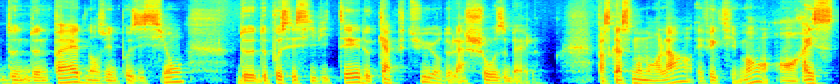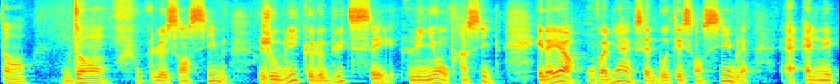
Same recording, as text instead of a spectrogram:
de, ne pas être dans une position de, possessivité, de capture de la chose belle. Parce qu'à ce moment-là, effectivement, en restant dans le sensible, j'oublie que le but, c'est l'union au principe. Et d'ailleurs, on voit bien que cette beauté sensible, elle n'est,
